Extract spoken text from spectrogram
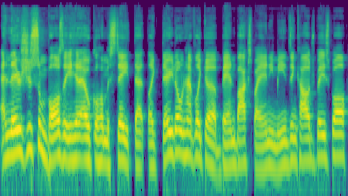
And there's just some balls that he hit at Oklahoma State that, like, they don't have like a bandbox by any means in college baseball.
